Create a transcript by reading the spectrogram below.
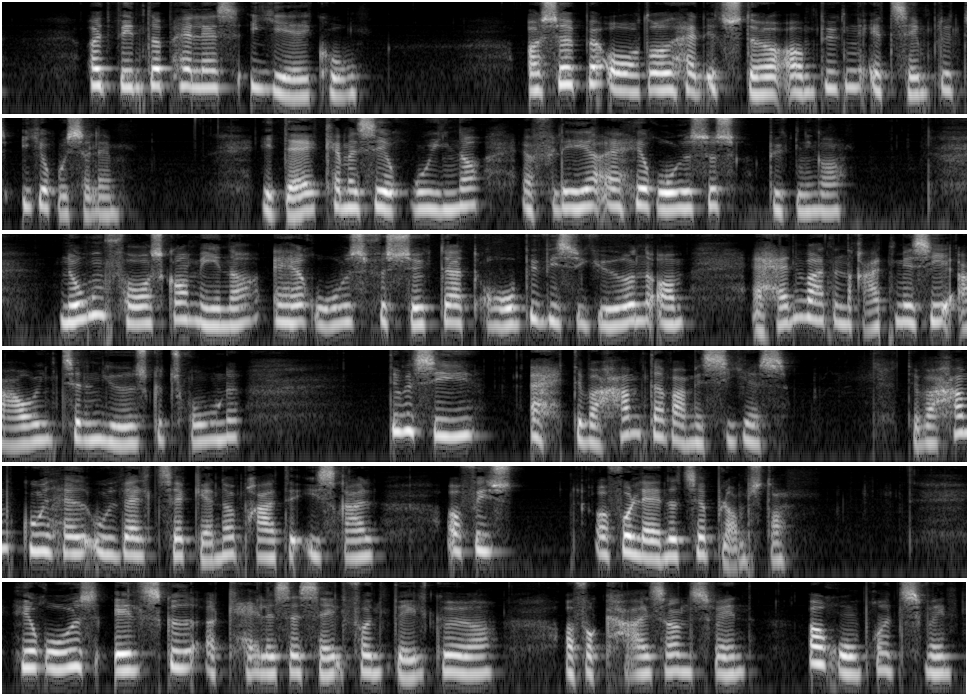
og et vinterpalads i Jericho. Og så beordrede han et større ombygning af templet i Jerusalem. I dag kan man se ruiner af flere af Herodes' bygninger. Nogle forskere mener, at Herodes forsøgte at overbevise jøderne om, at han var den retmæssige arving til den jødiske trone. Det vil sige, at det var ham, der var Messias. Det var ham, Gud havde udvalgt til at genoprette Israel og, og få landet til at blomstre. Herodes elskede at kalde sig selv for en velgører og for kejserens ven og Roberts ven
